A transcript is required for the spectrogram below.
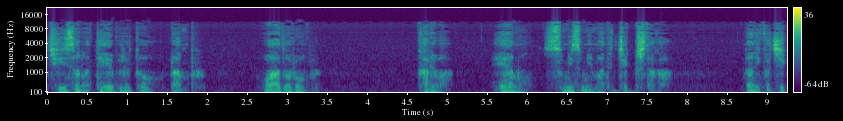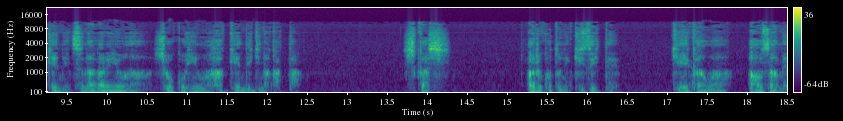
小さなテーブルとランプワードローブ彼は部屋の隅々までチェックしたが何か事件につながるような証拠品は発見できなかった。しかしあることに気づいて警官は青ざめ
